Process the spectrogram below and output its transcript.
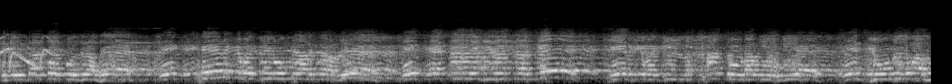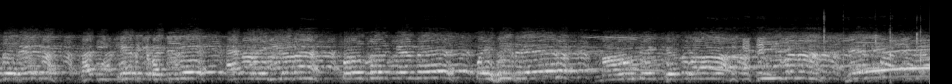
ਕੈਨੇਡਾ ਤੋਂ ਹੋਇਆ ਹੈ। ਇੱਕ ਖੇਡ ਕਬੱਡੀ ਨੂੰ ਪਿਆਰ ਕਰਦੇ ਦੀ ਹੋ ਹੈ। ਇਹ ਜਿਉਂਦੇ ਵਸਦੇ ਰਹਿਣ। ਸਾਡੀ ਖੇਡ ਕਬੱਡੀ ਦੇ ਐਨਆਰਆਈ ਵੀਰਾਂ ਦਾ ਪਰ ਉਧਰ ਕਹਿੰਦੇ ਪੈਸੇ ਦੇਣ ਰੇਡ ਮਾਰੂ ਤੇ ਖਿੱਦਵਾ ਜੀਵਨ ਜੇ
